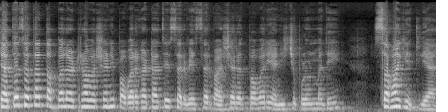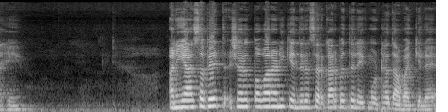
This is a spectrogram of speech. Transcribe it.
त्यातच आता तब्बल अठरा वर्षांनी पवार गटाचे सर्वेसर्वा शरद पवार यांनी चिपळूणमध्ये सभा घेतली आहे. आणि या सभेत शरद पवार आणि केंद्र सरकारबद्दल एक मोठा दावा केला आहे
